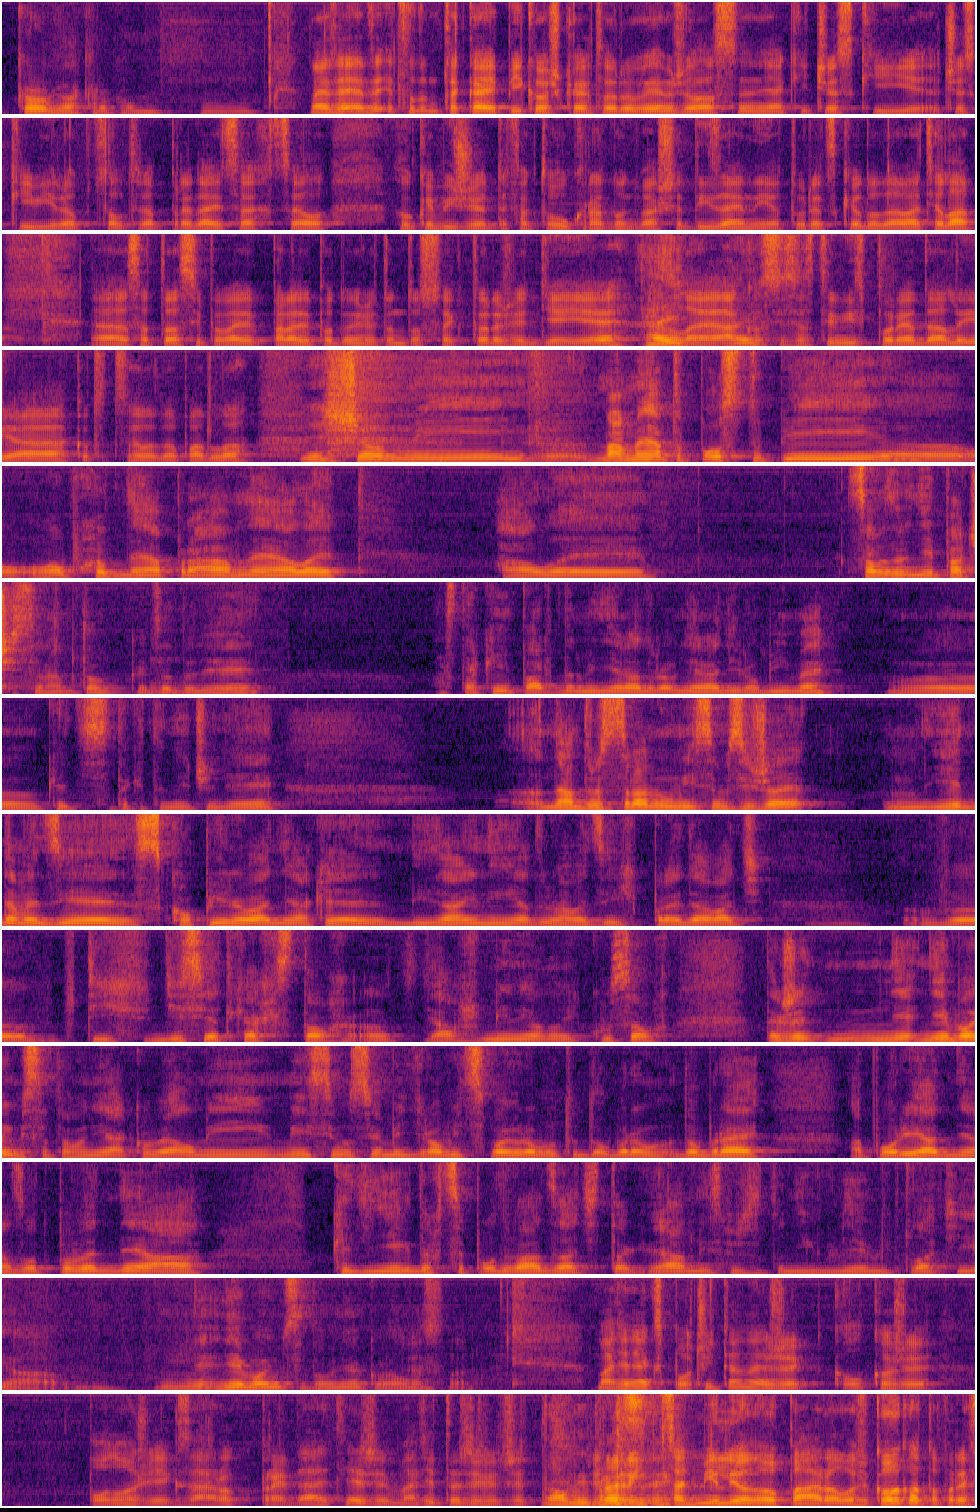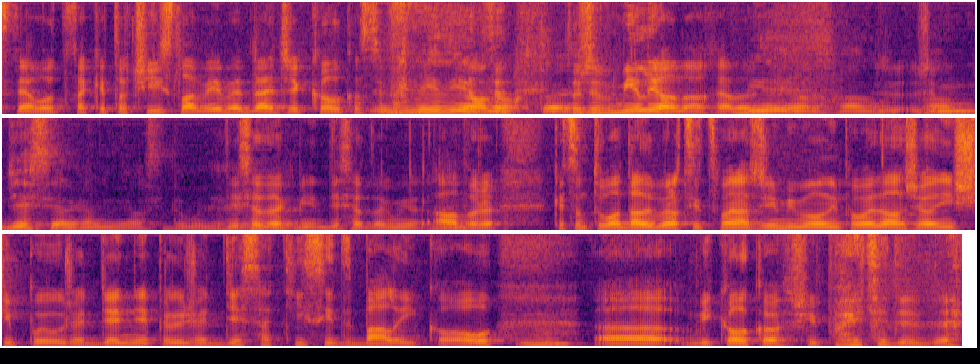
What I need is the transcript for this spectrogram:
krok za krokom. Hmm. No je, je to taká aj pikoška, ktorú viem, že vlastne nejaký český, český výrobca, teda predajca chcel ako keby, že de facto ukradnúť vaše dizajny od tureckého dodávateľa. Uh, sa to asi pravdepodobne, že v tomto sektore že deje, hej, ale hej. ako ste sa s tým vysporiadali a ako to celé dopadlo? Vieš čo, my e, máme na to postupy hmm. uh, obchodné a právne, ale, ale samozrejme nepáči sa nám to, keď sa to deje. A s takými partnermi neradi, robíme Eh, keď sa takéto niečo deje. Na druhú stranu myslím si, že hm, jedna vec je skopírovať nejaké dizajny a druhá vec je ich predávať v, v tých desiatkách, stoch až miliónových kusoch. Takže ne, nebojím sa toho nejako veľmi. My si musíme byť, robiť svoju robotu dobrou, dobré a poriadne a zodpovedne a keď niekto chce podvádzať, tak ja myslím, že sa to nikdy nevyplatí a ne, nebojím sa toho nejako veľmi. Jasné. Máte nejak spočítané, že koľko, že ponožiek za rok predáte? Že máte to, že, že, že 30 miliónov pár, alebo že koľko to presne, alebo takéto čísla vieme dať, že koľko si... V miliónoch to je. To, že v miliónoch. Ale... V miliónoch, áno. Že, no, desiatok miliónov asi to bude. Desiatok, desiatok miliónov. Alebo že keď som tu mal Dalibora Cicmana z Jimmy Molny povedal, že oni šipujú, že denne že 10 tisíc balíkov. Mm-hmm. Uh, vy koľko šipujete denne?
